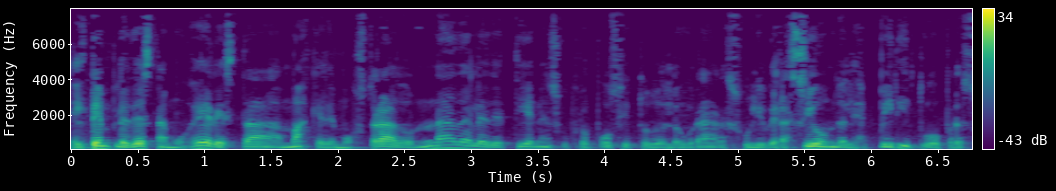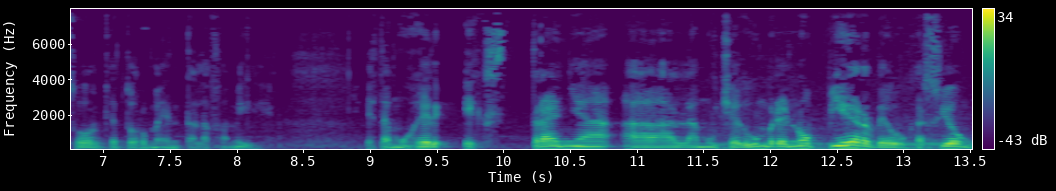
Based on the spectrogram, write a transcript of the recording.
El temple de esta mujer está más que demostrado, nada le detiene en su propósito de lograr su liberación del espíritu opresor que atormenta a la familia. Esta mujer extraña a la muchedumbre no pierde ocasión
